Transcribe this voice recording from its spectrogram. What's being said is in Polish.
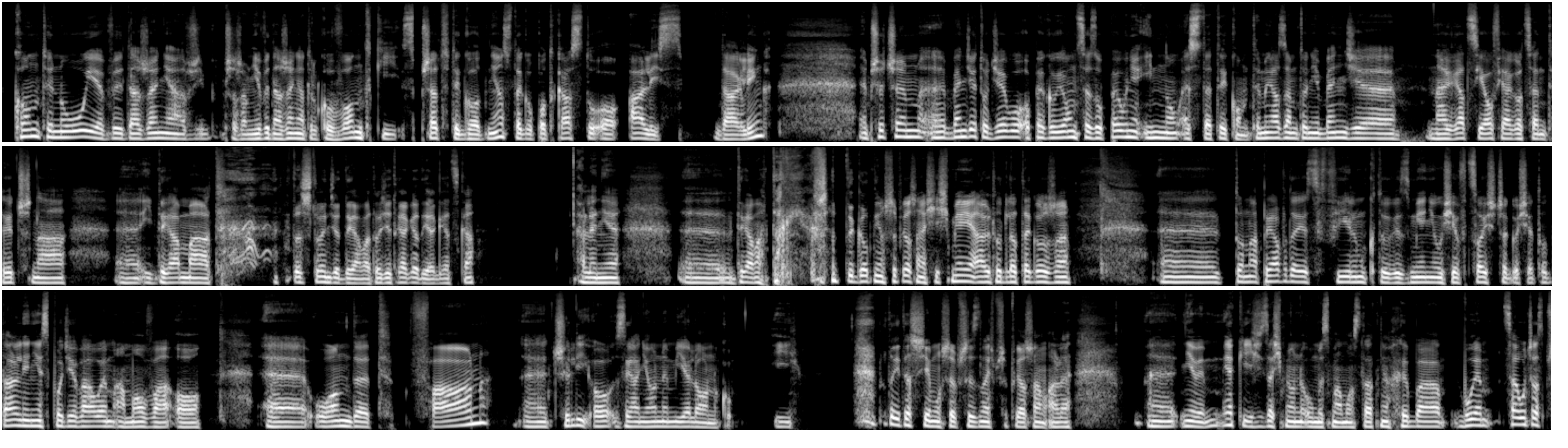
kontynuuje wydarzenia, przepraszam, nie wydarzenia, tylko wątki sprzed tygodnia, z tego podcastu o Alice Darling. Przy czym e, będzie to dzieło operujące zupełnie inną estetyką. Tym razem to nie będzie narracja ofiarocentryczna e, i dramat. Też to będzie dramat, to będzie tragedia grecka ale nie e, dramat tak jak przed tygodniem, przepraszam, ja się śmieję, ale to dlatego, że e, to naprawdę jest film, który zmienił się w coś, czego się totalnie nie spodziewałem, a mowa o e, Wounded Fawn, czyli o zranionym jelonku. I tutaj też się muszę przyznać, przepraszam, ale nie wiem, jakiś zaśmiony umysł mam ostatnio chyba. Byłem cały czas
